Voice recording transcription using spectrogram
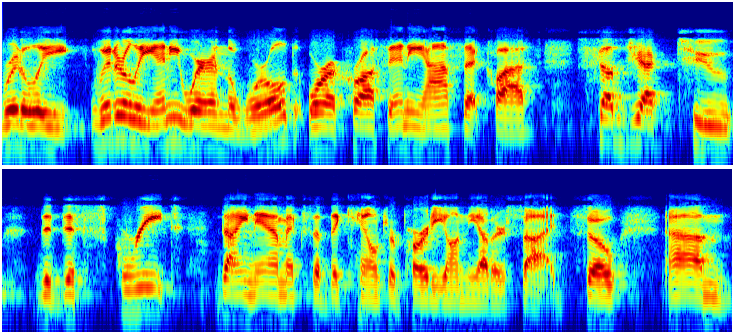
literally, literally anywhere in the world or across any asset class, subject to the discrete dynamics of the counterparty on the other side. So, um,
